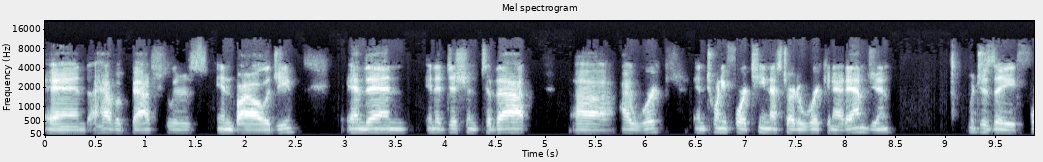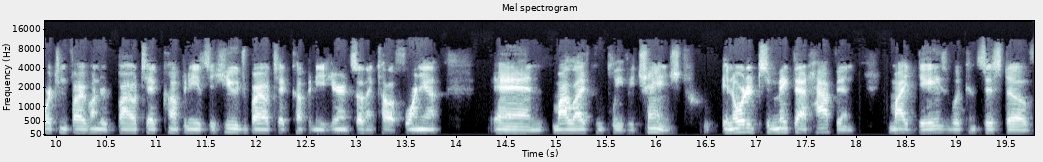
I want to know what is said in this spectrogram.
and I have a bachelor's in biology. And then, in addition to that, uh, I work in 2014. I started working at Amgen, which is a Fortune 500 biotech company. It's a huge biotech company here in Southern California, and my life completely changed. In order to make that happen, my days would consist of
